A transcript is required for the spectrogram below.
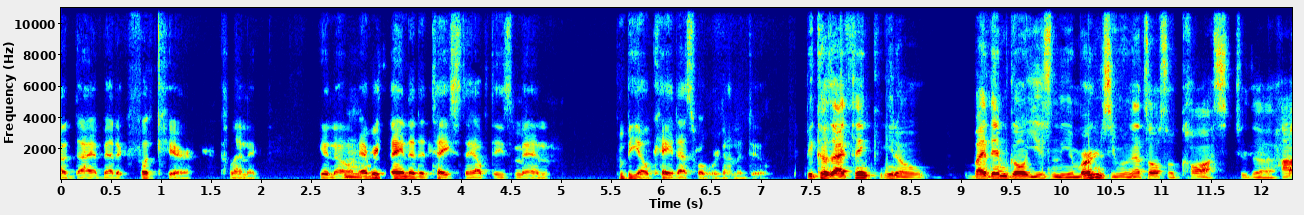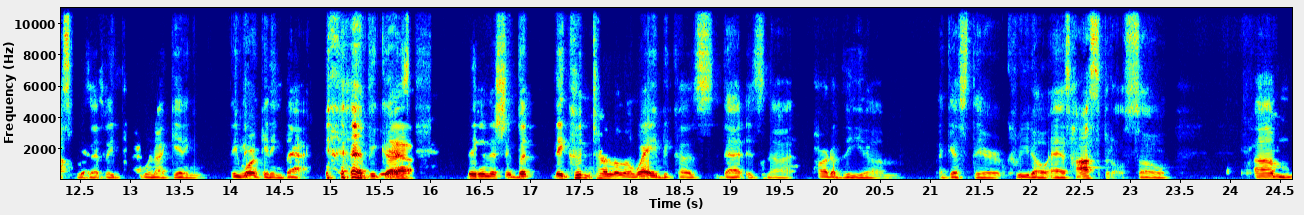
a diabetic foot care clinic you know mm-hmm. everything that it takes to help these men be okay that's what we're going to do because i think you know by them going using the emergency room that's also cost to the hospitals that they were not getting they weren't getting back because yeah. they didn't initially but they couldn't turn them away because that is not part of the um i guess their credo as hospitals so um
